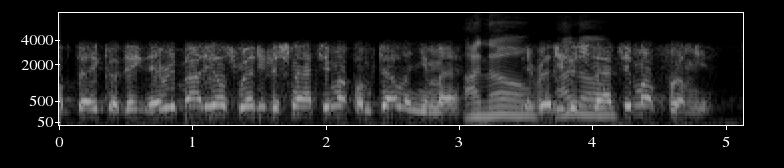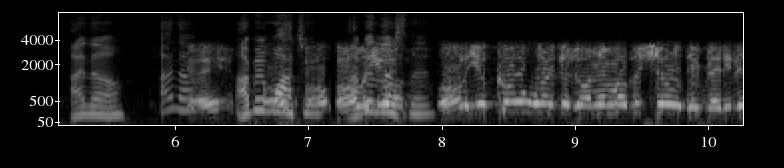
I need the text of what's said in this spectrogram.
okay? 'Cause they, everybody else ready to snatch him up. I'm telling you, man. I know. They're ready I to know. snatch him up from you. I know. I know. Okay? I've been All- watching. All, all I've been your, listening. All of your co-workers on them other shows, they're ready to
